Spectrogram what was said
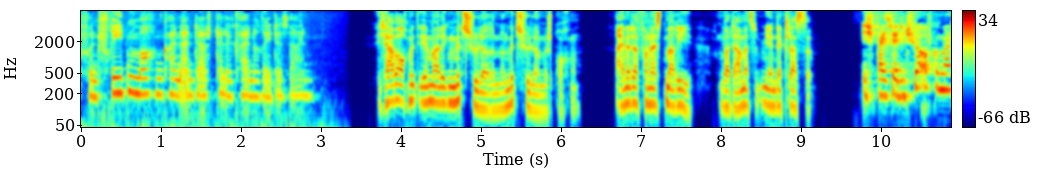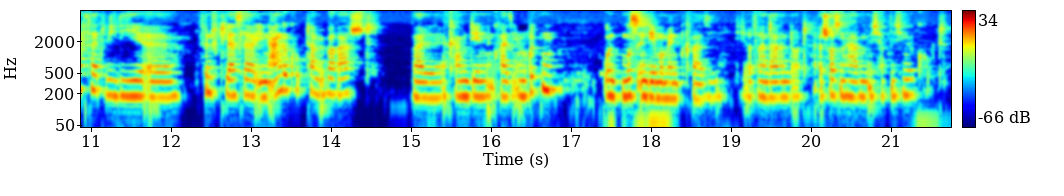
Von Frieden machen kann an der Stelle keine Rede sein. Ich habe auch mit ehemaligen Mitschülerinnen und Mitschülern gesprochen. Eine davon heißt Marie und war damals mit mir in der Klasse. Ich weiß, wer die Tür aufgemacht hat, wie die äh, Fünftklässler ihn angeguckt haben, überrascht, weil er kam denen quasi im Rücken und muss in dem Moment quasi die Referendarin dort erschossen haben. Ich habe nicht hingeguckt.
